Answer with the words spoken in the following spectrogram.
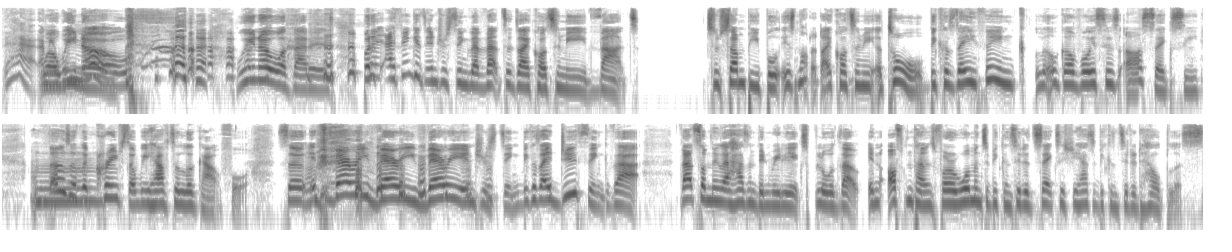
that? I Mm. Well, mean, we, we know. know. we know what that is. But it, I think it's interesting that that's a dichotomy that to some people is not a dichotomy at all because they think little girl voices are sexy. And those are the mm. creeps that we have to look out for. So mm. it's very, very, very interesting because I do think that that's something that hasn't been really explored that in oftentimes for a woman to be considered sexy she has to be considered helpless.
